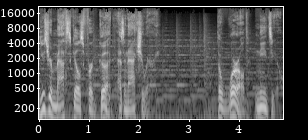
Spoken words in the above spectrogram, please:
Use your math skills for good as an actuary. The world needs you.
